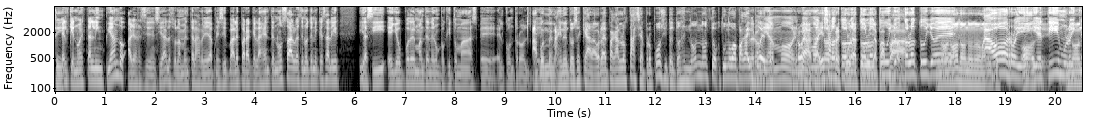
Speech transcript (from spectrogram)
el que no están limpiando áreas residenciales, solamente las avenidas principales, para que la gente no salga si no tiene que salir y así ellos poder mantener un poquito más eh, el control. Ah, pues me imagino entonces que a la hora de pagar los taxis a propósito, entonces no, no, tú no vas a pagar Pero impuestos. mi amor, Pero mi amor, esa todo lo- frescura todo lo- todo lo tuya, tuyo- papá. todo lo tuyo es No, no, no, no, manito. ahorro y- Oh, y estímulo, ¿y no, qué?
